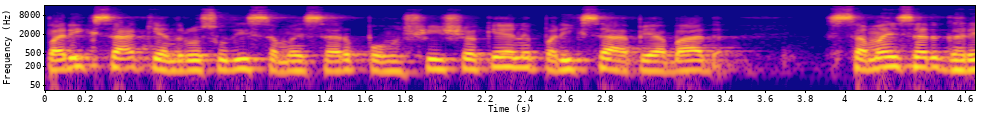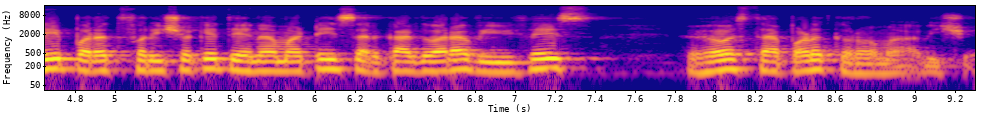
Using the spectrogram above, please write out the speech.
પરીક્ષા કેન્દ્રો સુધી સમયસર પહોંચી શકે અને પરીક્ષા આપ્યા બાદ સમયસર ઘરે પરત ફરી શકે તેના માટે સરકાર દ્વારા વિશેષ વ્યવસ્થા પણ કરવામાં આવી છે.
